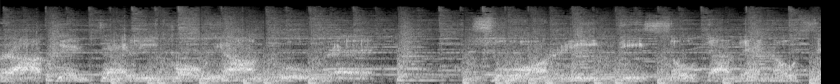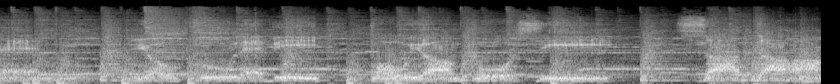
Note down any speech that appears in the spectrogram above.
Rakenteli pohjan kuure, suoritti sotavenoseen. Joutuu levi pohjan kursi, sata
